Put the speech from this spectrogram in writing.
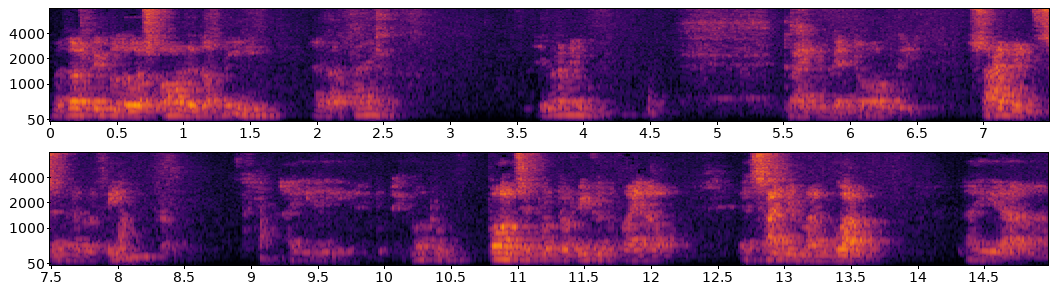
But those people who was older than me at that time. See what I mean? Trying to get to all the sergeants and everything. I, I, I go to Ponce, Puerto Rico to find out uh, Sergeant Mangual. I uh,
